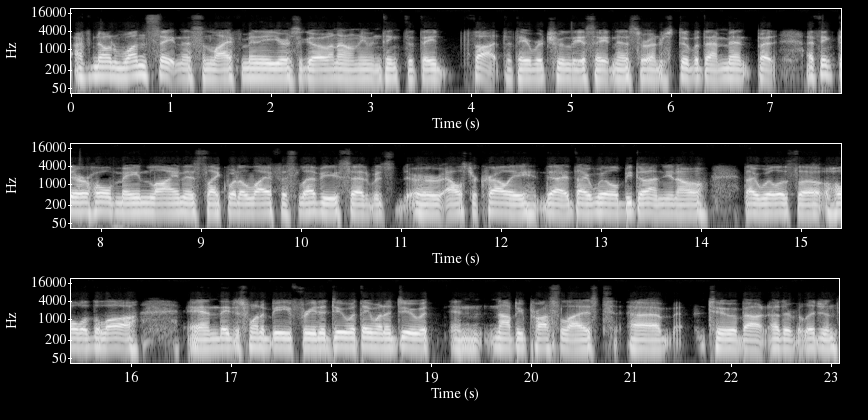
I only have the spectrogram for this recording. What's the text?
I've known one Satanist in life many years ago, and I don't even think that they thought that they were truly a Satanist or understood what that meant. But I think their whole main line is like what Eliphas Levi said, which or Aleister Crowley, that thy will be done. You know, thy will is the whole of the law, and they just want to be free to do what they want to do with, and not be proselytized uh, to about other religions.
